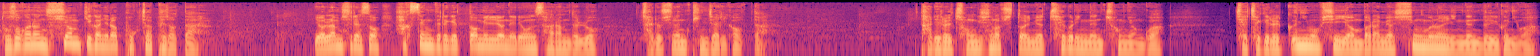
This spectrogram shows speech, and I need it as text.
도서관은 시험 기간이라 복잡해졌다. 열람실에서 학생들에게 떠밀려 내려온 사람들로 자료실은 빈자리가 없다. 다리를 정신없이 떨며 책을 읽는 청년과 재채기를 끊임없이 연발하며 식문을 읽는 늙은이와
